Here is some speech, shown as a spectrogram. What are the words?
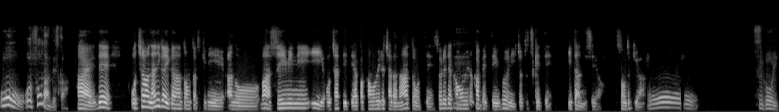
おお、そうなんですか？はい。で、お茶は何がいいかなと思った時に、あの、まあ、睡眠にいいお茶って言って、やっぱカモミール茶だなと思って、それでカモミールカフェっていう風にちょっとつけていたんですよ。その時は。おお、すごい。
